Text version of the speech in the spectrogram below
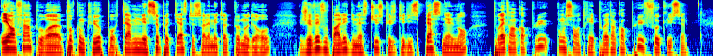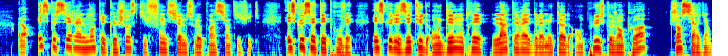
Et enfin, pour, euh, pour conclure, pour terminer ce podcast sur la méthode Pomodoro, je vais vous parler d'une astuce que j'utilise personnellement pour être encore plus concentré, pour être encore plus focus. Alors, est-ce que c'est réellement quelque chose qui fonctionne sur le point scientifique? Est-ce que c'est éprouvé? Est-ce que les études ont démontré l'intérêt de la méthode en plus que j'emploie? J'en sais rien.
